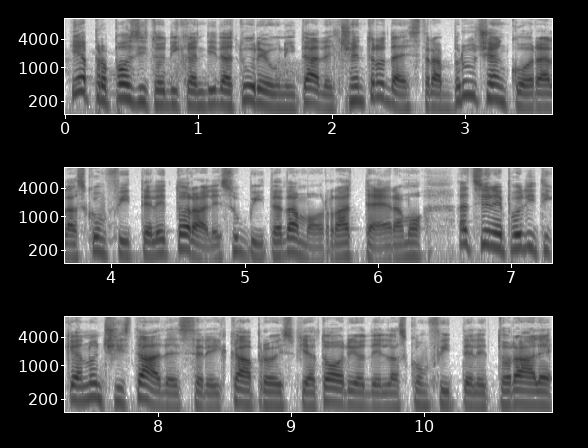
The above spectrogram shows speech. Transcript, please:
E a proposito di candidature e unità del centrodestra, brucia ancora la sconfitta elettorale subita da Morra a Teramo. Azione politica non ci sta ad essere il capro espiatorio della sconfitta elettorale.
